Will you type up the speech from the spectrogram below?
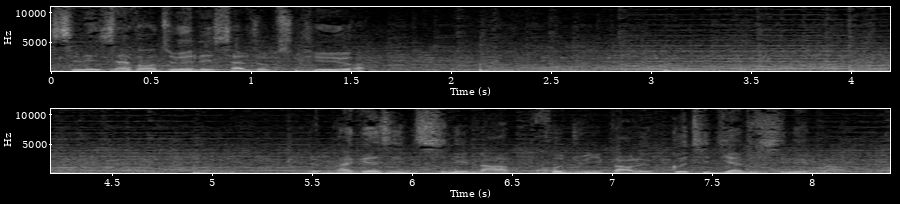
C'est les aventuriers des salles obscures. Le magazine cinéma produit par le quotidien du cinéma.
